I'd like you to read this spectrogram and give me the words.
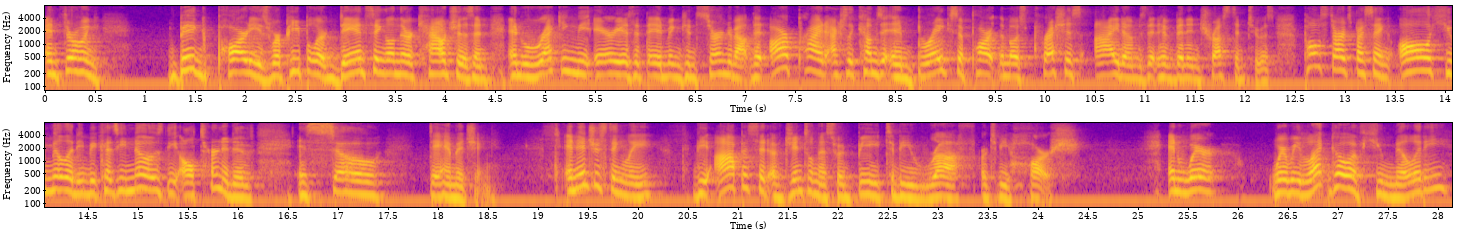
and throwing big parties where people are dancing on their couches and, and wrecking the areas that they had been concerned about, that our pride actually comes in and breaks apart the most precious items that have been entrusted to us. Paul starts by saying all humility because he knows the alternative is so damaging. And interestingly, the opposite of gentleness would be to be rough or to be harsh. And where, where we let go of humility,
